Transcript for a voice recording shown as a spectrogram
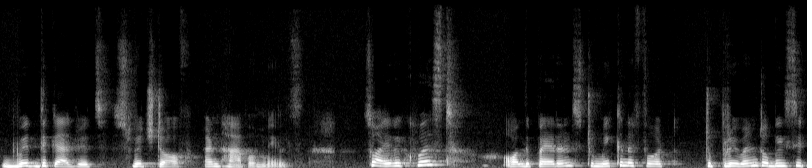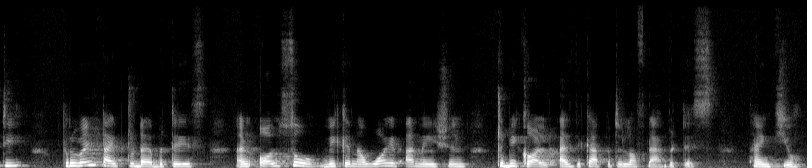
with the gadgets switched off and have our meals. So I request all the parents to make an effort to prevent obesity, prevent type 2 diabetes and also we can avoid our nation to be called as the capital of diabetes. Thank you.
